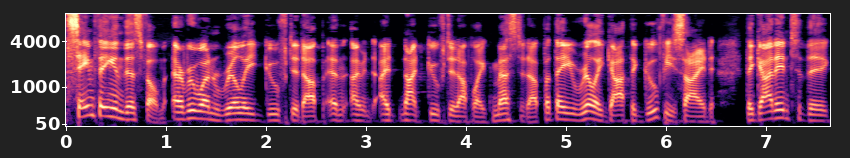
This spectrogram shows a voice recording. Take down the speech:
Same thing in this film. Everyone really goofed it up, and I mean, I not goofed it up like messed it up, but they really got the goofy side. They got into the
